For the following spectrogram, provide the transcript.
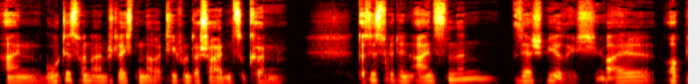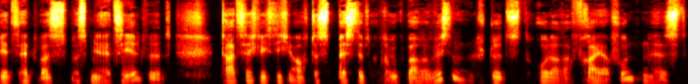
ein gutes von einem schlechten Narrativ unterscheiden zu können. Das ist für den Einzelnen sehr schwierig, weil ob jetzt etwas, was mir erzählt wird, tatsächlich sich auf das beste verfügbare Wissen stützt oder frei erfunden ist,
